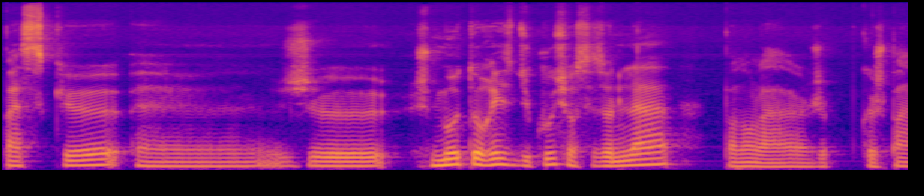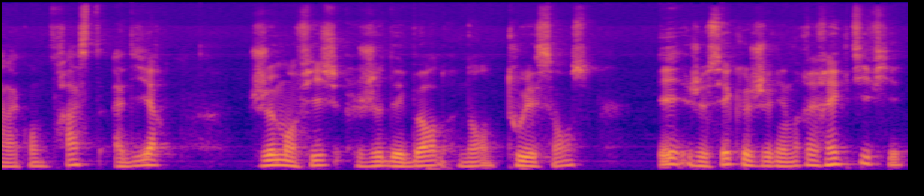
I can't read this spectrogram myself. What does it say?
parce que euh, je, m'autorise du coup sur ces zones-là, pendant que je parle à contraste, à dire je m'en fiche, je déborde dans tous les sens et je sais que je viendrai rectifier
